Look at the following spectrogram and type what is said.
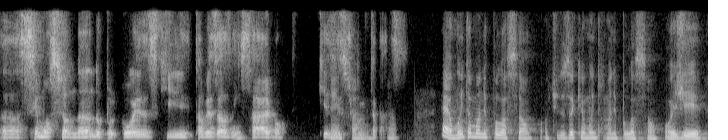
uh, se emocionando por coisas que talvez elas nem saibam que existe por trás. É. é. muita manipulação. Vou te dizer que é muita manipulação. Hoje.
